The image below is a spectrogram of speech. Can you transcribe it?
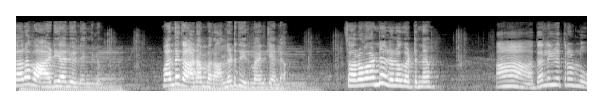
തറ വാടിയാലും അല്ലെങ്കിലും വന്ന് കാണാൻ പറ എന്നിട്ട് തീരുമാനിക്കല്ല. തറവാടിന്റെ അല്ലല്ലോ കെട്ടുന്നേ. ആ അതല്ലെങ്കിൽ അത്രേ ഉള്ളൂ.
